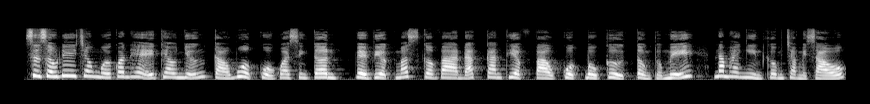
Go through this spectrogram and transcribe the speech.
Sự xấu đi trong mối quan hệ theo những cáo buộc của Washington về việc Moscow đã can thiệp vào cuộc bầu cử Tổng thống Mỹ năm 2016.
